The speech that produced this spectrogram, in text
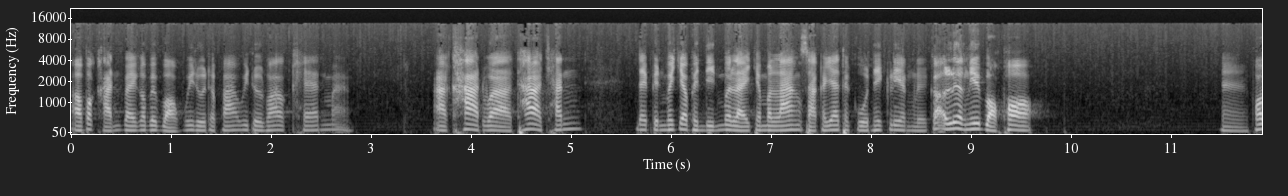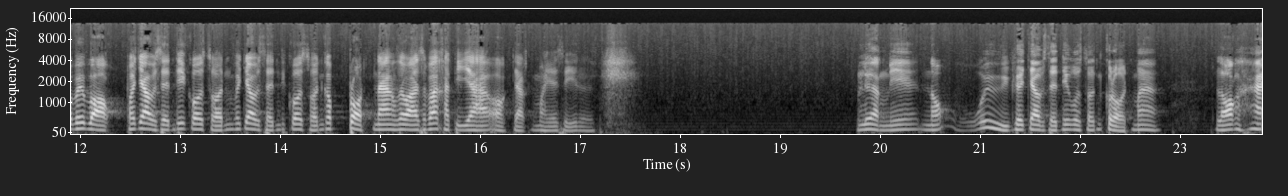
เอาพระขันไปก็ไปบอกวิดูตภะวิดูตภะแค้นมาก อาคาดว่าถ้าฉันได้เป็นพระเจ้าแผ่นดินเมื่อไหร่จะมาล้างสักยะตระกูลให้เกลี้ยงเลย ก็เรื่องนี้บอกพ่อ พอไปบอกพระเจ้าเสนที่โกศลพระเจ้าเสนที่โกศลก็ปลดนางสวาสภคติยาออกจากมเหสีเลย เรื่องนี้เนาะโอ้ยพระเจ้าเสนที่โกศลโกรธมาก ร้องไห้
